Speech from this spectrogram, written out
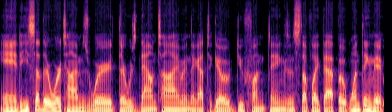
And he said there were times where there was downtime and they got to go do fun things and stuff like that. But one thing that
